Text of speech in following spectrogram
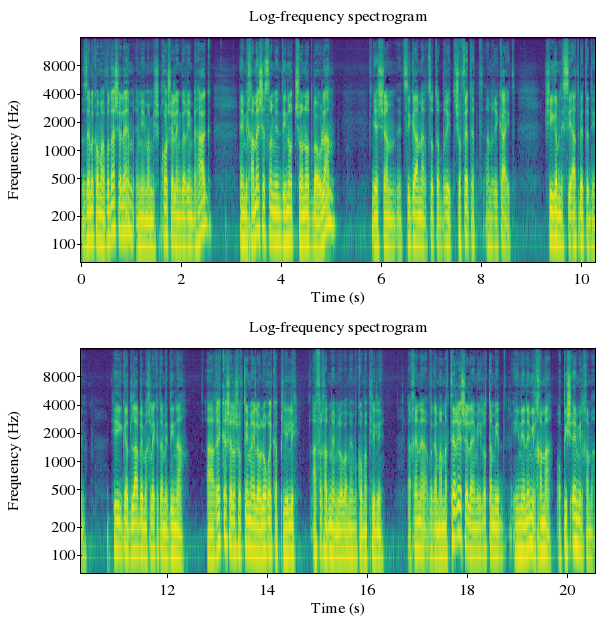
זה מקום העבודה שלהם, הם עם המשפחות שלהם גרים בהאג, הם מ-15 מדינות שונות בעולם, יש שם נציגה מארצות הברית, שופטת אמריקאית, שהיא גם נשיאת בית הדין. היא גדלה במחלקת המדינה. הרקע של השופטים האלה הוא לא רקע פלילי, אף אחד מהם לא בא מהמקום הפלילי. לכן, וגם המטריה שלהם היא לא תמיד ענייני מלחמה, או פשעי מלחמה.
